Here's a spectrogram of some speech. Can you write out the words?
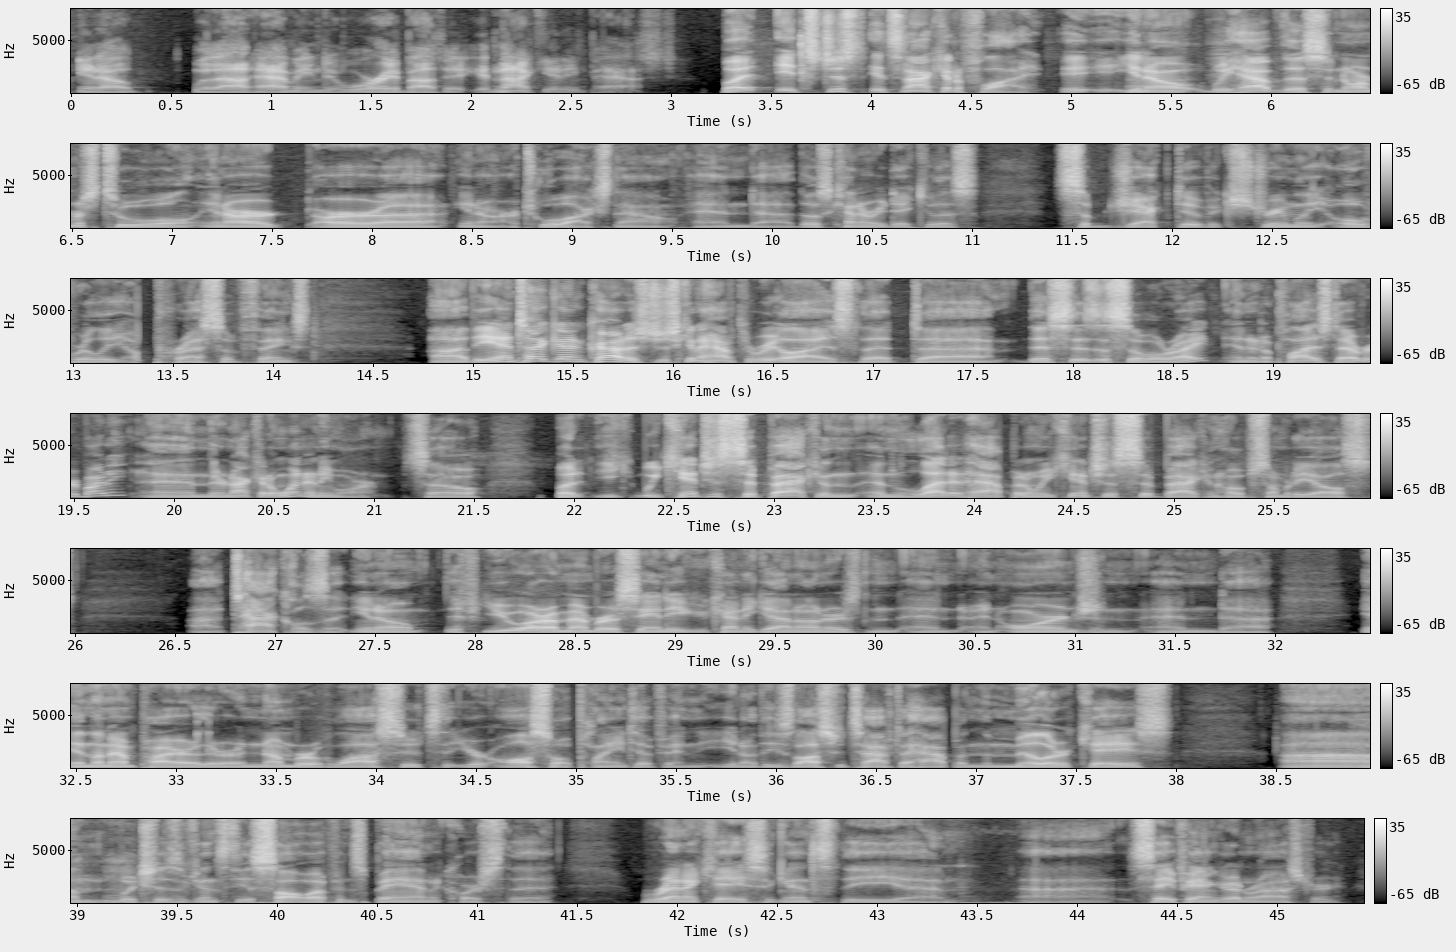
you know, without having to worry about it not getting passed. but it's just it's not going to fly. It- it- you know, we have this enormous tool in our our uh, you know our toolbox now, and uh, those kind of ridiculous, subjective, extremely overly oppressive things. Uh, the anti-gun crowd is just going to have to realize that uh, this is a civil right and it applies to everybody, and they're not going to win anymore. So, but you, we can't just sit back and, and let it happen. We can't just sit back and hope somebody else uh, tackles it. You know, if you are a member of San Diego County Gun Owners and, and, and Orange and, and uh, Inland Empire, there are a number of lawsuits that you're also a plaintiff in. You know, these lawsuits have to happen. The Miller case, um, which is against the assault weapons ban, of course, the Renna case against the uh, safe handgun roster.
